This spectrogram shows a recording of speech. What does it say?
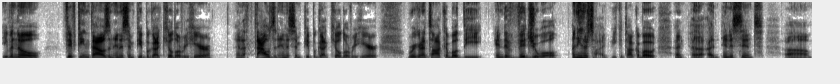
even though 15,000 innocent people got killed over here and a thousand innocent people got killed over here. We're going to talk about the individual on either side. We could talk about an, uh, an innocent, um,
